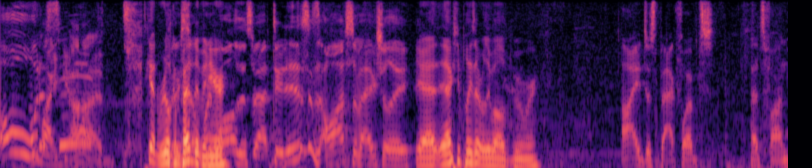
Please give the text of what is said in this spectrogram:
oh what a oh my save. god. It's getting real There's competitive in here. all this map. Dude, this is awesome actually. Yeah, it actually plays out really well with Boomer. I just backflipped. That's fun.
